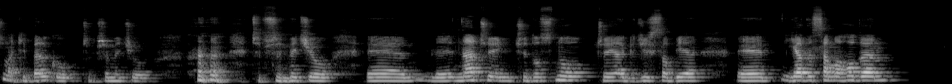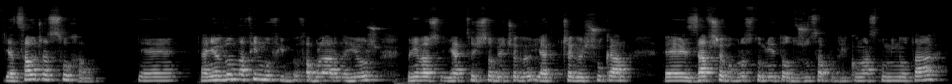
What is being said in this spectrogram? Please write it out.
czy na kibelku, czy przy myciu czy przy myciu e, naczyń, czy do snu, czy jak gdzieś sobie e, jadę samochodem, ja cały czas słucham. E, ja nie oglądam filmów fabularnych już, ponieważ jak coś sobie czego, jak czegoś szukam, zawsze po prostu mnie to odrzuca po kilkunastu minutach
